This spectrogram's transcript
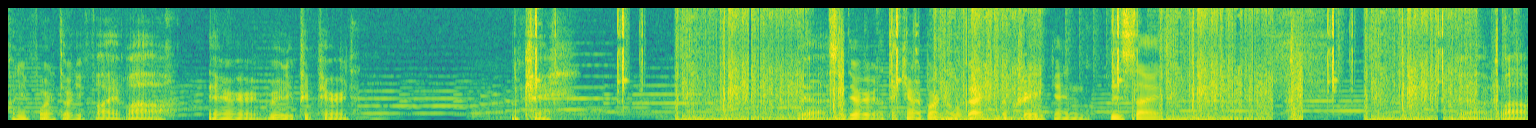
24, 35. Wow, they're really prepared. Okay. Yeah, so they're attacking our vulnerable guys on the creek and this side. Yeah, wow.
